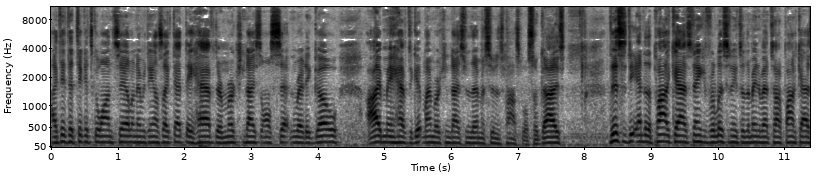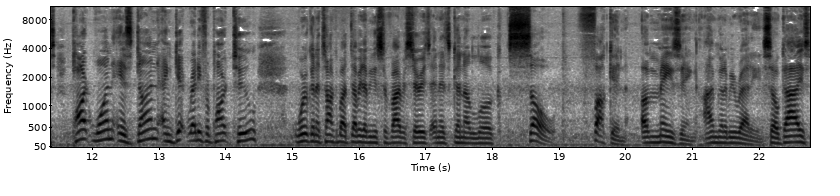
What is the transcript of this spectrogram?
I think the tickets go on sale and everything else like that. They have their merchandise all set and ready to go. I may have to get my merchandise from them as soon as possible. So, guys, this is the end of the podcast. Thank you for listening to the Main Event Talk podcast. Part one is done, and get ready for part two. We're going to talk about WWE Survivor Series, and it's going to look so fucking amazing. I'm going to be ready. So, guys,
